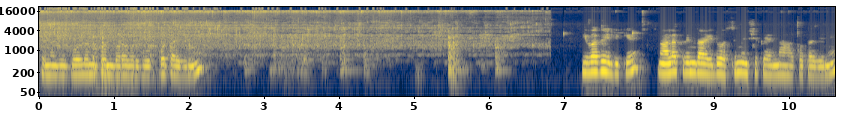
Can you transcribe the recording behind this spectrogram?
ಚೆನ್ನಾಗಿ ಗೋಲ್ಡನ್ ಬ್ರೌನ್ ಬರೋವರೆಗೂ ಹುರ್ಕೋತಾ ಇದ್ದೀನಿ ಇವಾಗ ಇದಕ್ಕೆ ನಾಲ್ಕರಿಂದ ಐದು ಹಸಿಮೆಣ್ಸಿಕಾಯನ್ನು ಹಾಕೋತಾ ಇದ್ದೀನಿ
